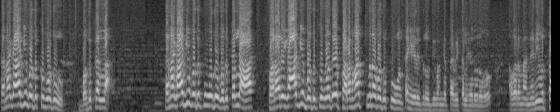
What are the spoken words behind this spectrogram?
ತನಗಾಗಿ ಬದುಕುವುದು ಬದುಕಲ್ಲ. ತನಗಾಗಿ ಬದುಕುವುದು ಬದುಕಲ್ಲ, ಪರರಿಗಾಗಿ ಬದುಕುವುದೇ ಪರಮಾತ್ಮನ ಬದುಕು ಅಂತ ಹೇಳಿದ್ರು ದಿವಂಗತ ವಿಠಲ್ ಹೇರೂರ್ ಅವರು. ಅವರನ್ನ ನೆನೆಯುತ್ತಾ,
